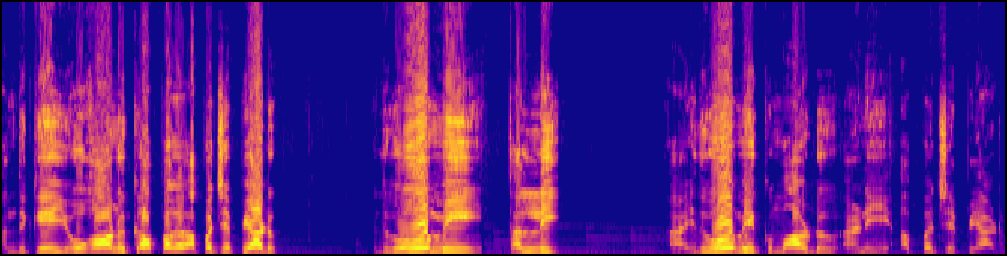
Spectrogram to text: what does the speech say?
అందుకే యోహానుకు అప్ప అప్పచెప్పాడు. ఇదిగో మీ తల్లి ఇదిగో మీ కుమారుడు అని అప్పచెప్పాడు.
